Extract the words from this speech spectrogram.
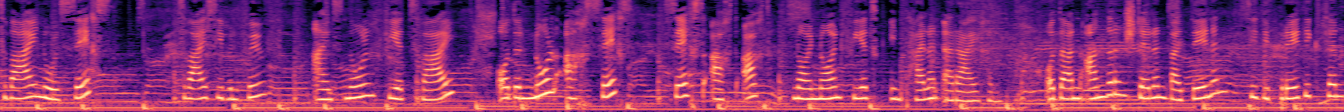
206 275 1042 oder 086 688 9940 in Thailand erreichen oder an anderen Stellen, bei denen Sie die Predigten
